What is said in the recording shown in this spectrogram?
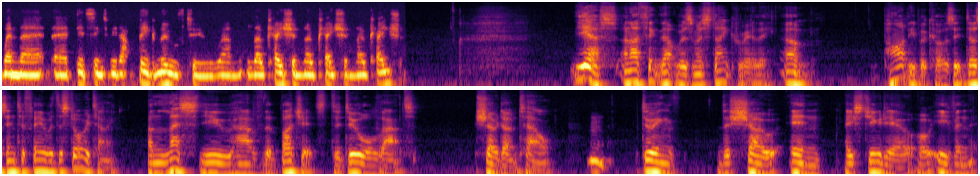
when there there did seem to be that big move to um, location, location, location. Yes, and I think that was a mistake, really. Um, partly because it does interfere with the storytelling. Unless you have the budget to do all that show don't tell, Mm. doing the show in a studio or even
